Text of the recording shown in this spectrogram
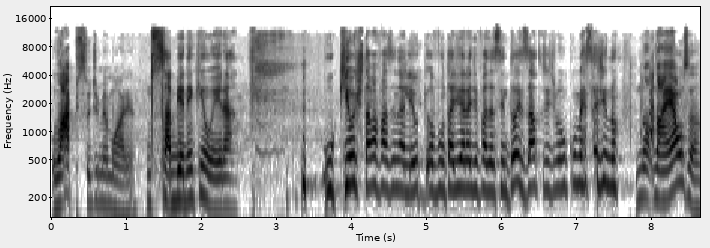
Lapso de memória. não sabia nem quem eu era. O que eu estava fazendo ali, eu- a vontade era de fazer assim, dois altos, gente, vamos começar de novo. No- na Elsa?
